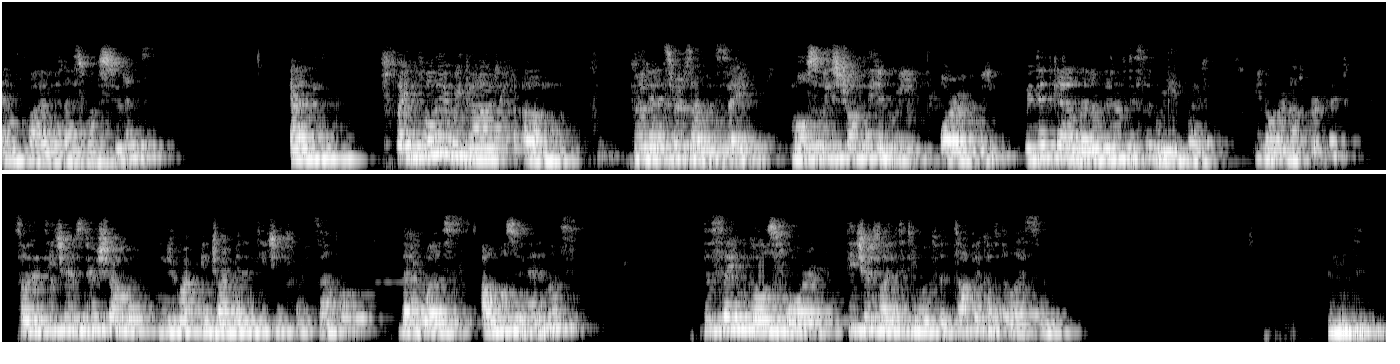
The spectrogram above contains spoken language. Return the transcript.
M5 and S1 students. And thankfully we got um, good answers, I would say, mostly strongly agree or agree. We did get a little bit of disagree, but you know, we're not perfect. So the teachers do show enjoyment in teaching, for example. That was almost unanimous. The same goes for teachers like to deal with the topic of the lesson. And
